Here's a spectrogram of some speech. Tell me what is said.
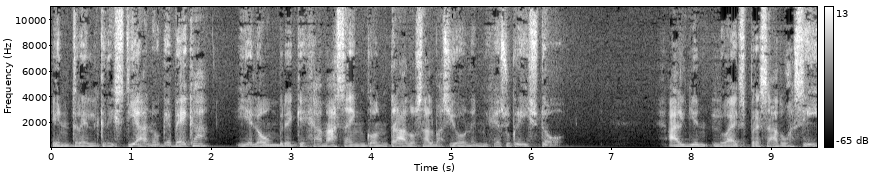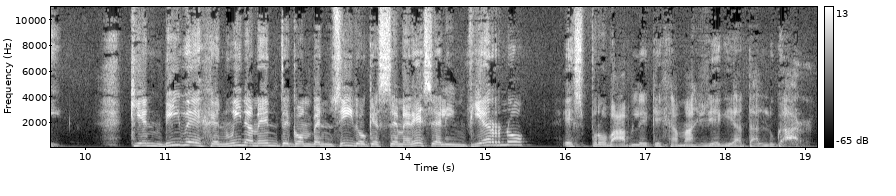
entre el cristiano que peca y el hombre que jamás ha encontrado salvación en Jesucristo. Alguien lo ha expresado así. Quien vive genuinamente convencido que se merece el infierno, es probable que jamás llegue a tal lugar.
